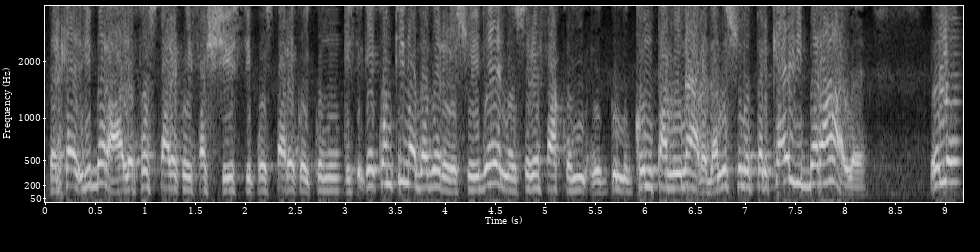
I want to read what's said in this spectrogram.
perché liberale può stare con i fascisti, può stare con i comunisti, che continua ad avere le sue idee, non se le fa com- contaminare da nessuno perché è liberale. Allora,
